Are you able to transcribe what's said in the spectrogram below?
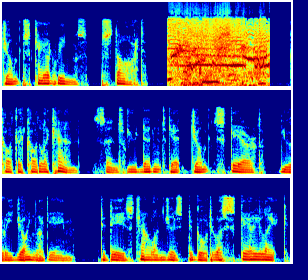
jump scared wins. Start. Coca-Cola can. Since you didn't get jump scared, you rejoin the game. Today's challenge is to go to a scary lake.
